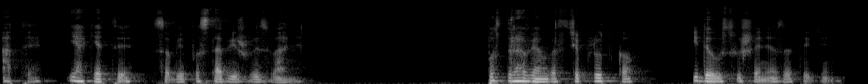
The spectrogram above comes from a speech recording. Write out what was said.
A ty, jakie ty sobie postawisz wyzwanie? Pozdrawiam Was cieplutko i do usłyszenia za tydzień.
